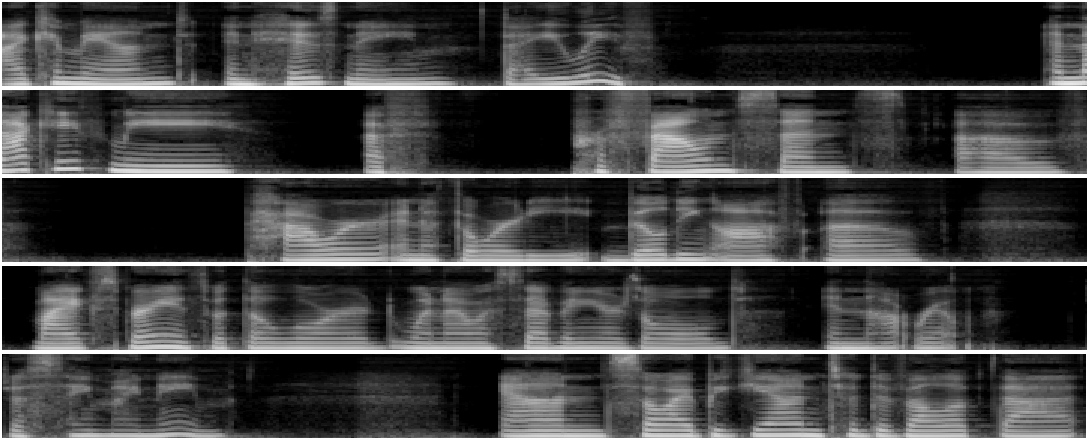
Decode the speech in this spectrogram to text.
I command in his name that you leave. And that gave me a f- profound sense of power and authority building off of my experience with the Lord when I was seven years old in that room. Just say my name. And so I began to develop that,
